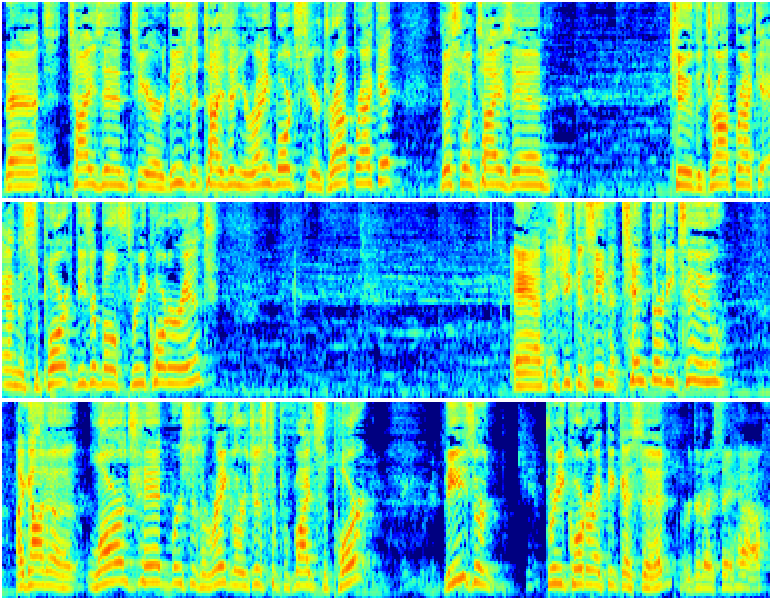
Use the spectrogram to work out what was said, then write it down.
that ties into your, these that ties in your running boards to your drop bracket. This one ties in to the drop bracket and the support. These are both three quarter inch. And as you can see, the 1032, I got a large head versus a regular just to provide support. These are three quarter, I think I said, or did I say half?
